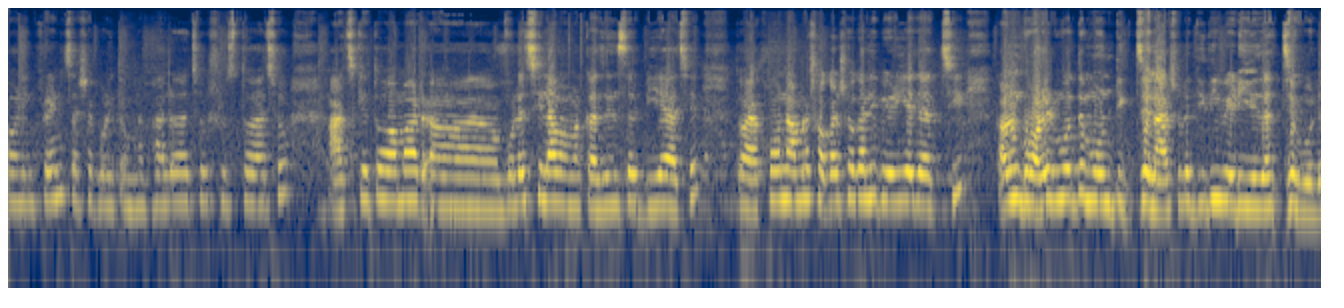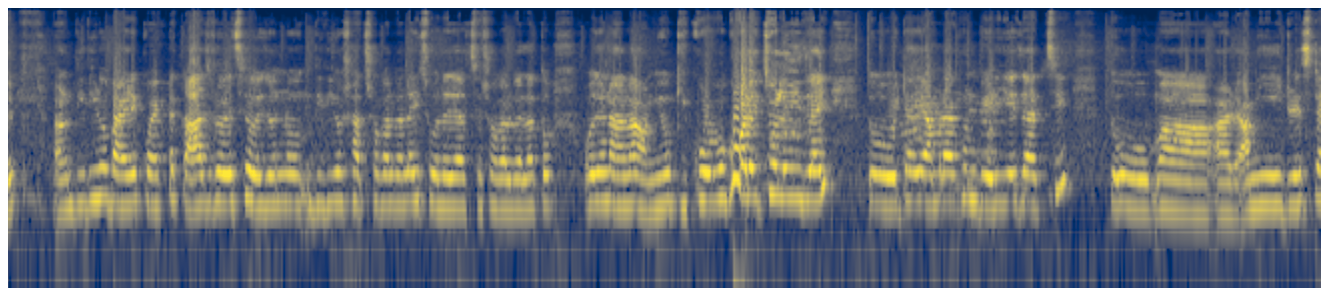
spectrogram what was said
মর্নিং ফ্রেন্ডস আশা করি তোমরা ভালো আছো, সুস্থ আছো। আজকে তো আমার বলেছিলাম আমার কাজিনসের বিয়ে আছে। তো এখন আমরা সকাল সকালই বেরিয়ে যাচ্ছি। কারণ ঘরের মধ্যে মন টিকছে না, আসলে দিদি বেরিয়ে যাচ্ছে বলে। কারণ দিদিরও বাইরে কয়েকটা কাজ রয়েছে, ওই জন্য দিদিও সাত সকালবেলাই চলে যাচ্ছে সকালবেলা। তো ওই জন্য আলা আমিও কি করব? ঘরে চলেই যাই। তো ওইটাই আমরা এখন বেরিয়ে যাচ্ছি। তো আর আমি এই ড্রেসটা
